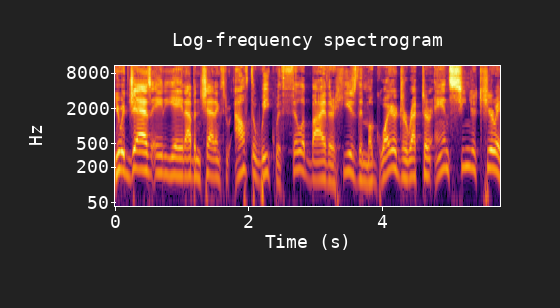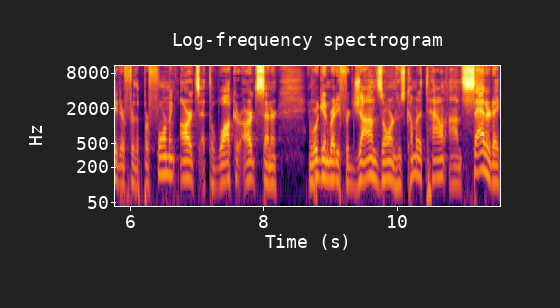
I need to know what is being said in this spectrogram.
You're with Jazz 88. I've been chatting throughout the week with Philip Bither. He is the McGuire Director and Senior Curator for the Performing Arts at the Walker Arts Center. And we're getting ready for John Zorn, who's coming to town on Saturday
